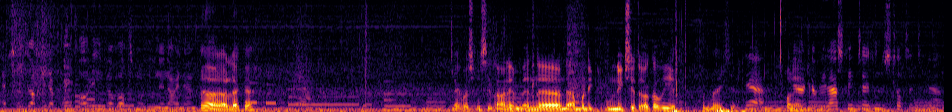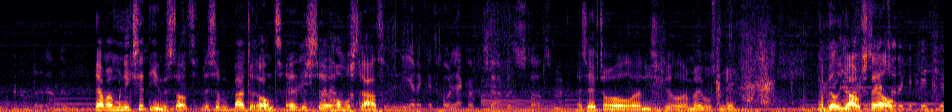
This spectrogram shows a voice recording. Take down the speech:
Echt zo'n dagje dat ik overal even wat moet doen in Arnhem. Ja, nou, lekker. Ja, ik was gisteren in Arnhem en eh, nou, Monique, Monique zit er ook alweer. Een beetje. Ja. Oh, ja, nee. ik heb helaas geen tijd om de stad in te gaan. Ja, maar Monique zit niet in de stad. Is een buitenrand. Hè? Dus Maar eh dan Hommelstraat. combineer ik het gewoon lekker gezellig met de stad. Maar... En ze heeft dan wel eh, niet zoveel eh, meubels meer. Maar wel Ik jouw stijl. dat ik een keertje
